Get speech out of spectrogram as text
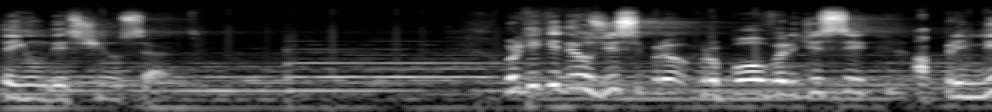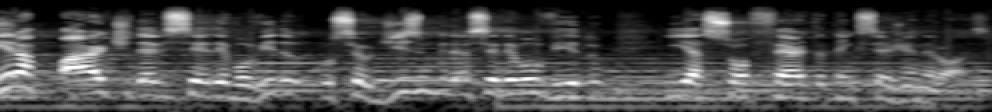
tem um destino certo. Por que, que Deus disse para o povo? Ele disse: a primeira parte deve ser devolvida, o seu dízimo deve ser devolvido e a sua oferta tem que ser generosa.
